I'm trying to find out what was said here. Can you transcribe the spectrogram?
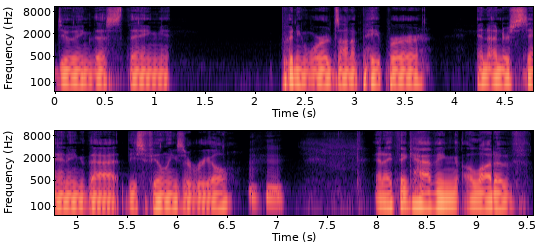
doing this thing putting words on a paper and understanding that these feelings are real. Mm-hmm. And I think having a lot of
